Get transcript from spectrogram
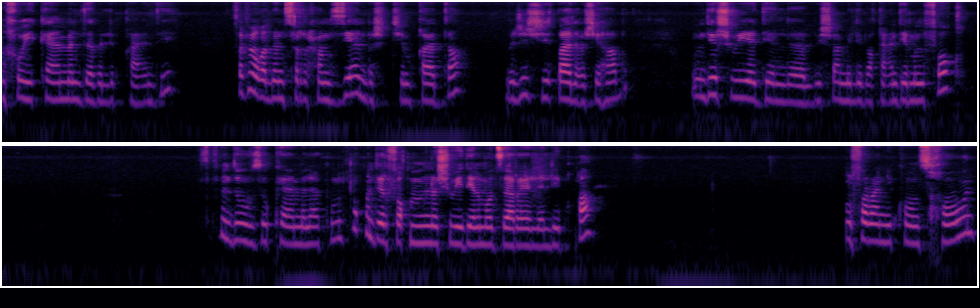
نخوي كامل دابا اللي بقى عندي. صافي وغادا نسرحو مزيان باش تجي مقادة. ما يجيش شي طالع وشي هابط. وندير شوية ديال البيشاميل اللي باقي عندي من الفوق. صافي ندوزو كامل هكا من الفوق وندير فوق منه شوية ديال الموتزاريلا اللي بقى. والفران يكون سخون.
